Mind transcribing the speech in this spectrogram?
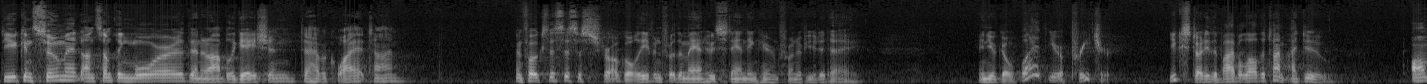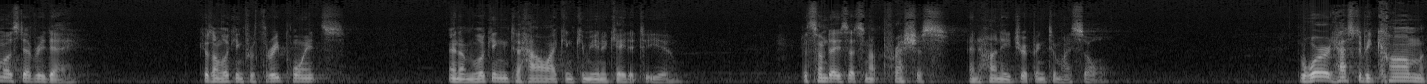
Do you consume it on something more than an obligation to have a quiet time? And, folks, this is a struggle, even for the man who's standing here in front of you today. And you go, What? You're a preacher. You can study the Bible all the time. I do. Almost every day. Because I'm looking for three points and I'm looking to how I can communicate it to you. But some days that's not precious and honey dripping to my soul. The Word has to become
